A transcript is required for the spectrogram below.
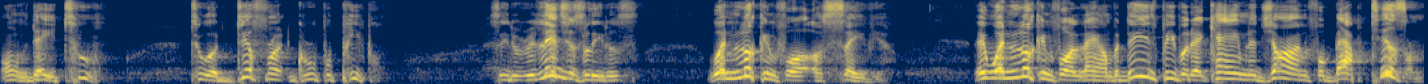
on day two to a different group of people. See, the religious leaders wasn't looking for a savior. They wasn't looking for a lamb, but these people that came to John for baptism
